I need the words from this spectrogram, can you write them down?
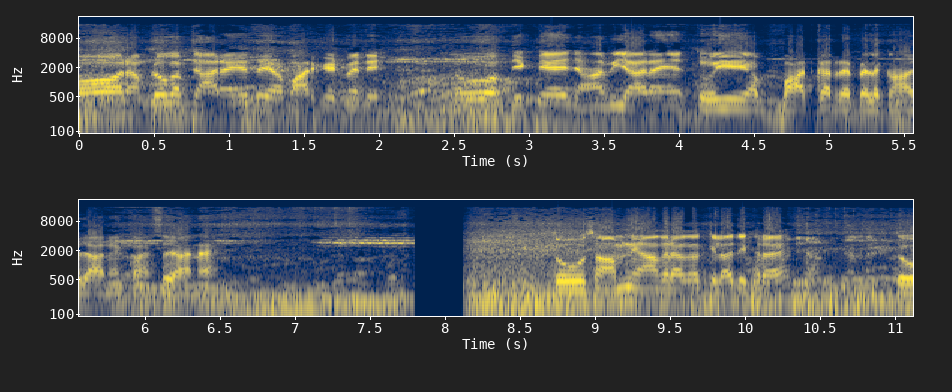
और हम लोग अब जा रहे थे मार्केट में थे। तो अब देखते हैं जहाँ भी जा रहे हैं। तो ये अब बात कर रहे हैं पहले कहाँ जाना है कहाँ से जाना है। तो सामने आगरा का किला दिख रहा है। तो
